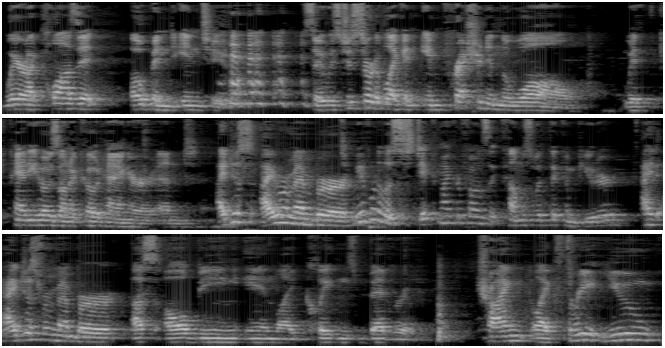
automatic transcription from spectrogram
where a closet opened into, so it was just sort of like an impression in the wall with pantyhose on a coat hanger. And I just I remember do we have one of those stick microphones that comes with the computer. I, I just remember us all being in like Clayton's bedroom, trying like three you,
